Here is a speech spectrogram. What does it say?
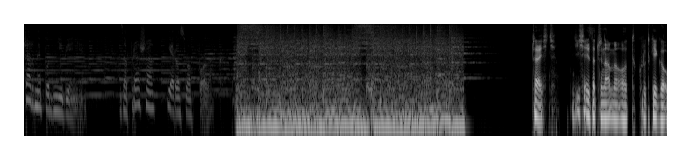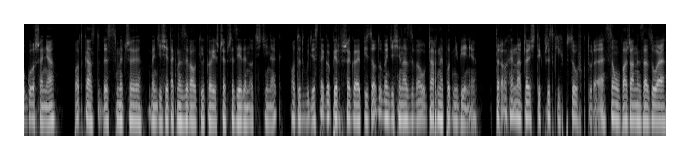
Czarne podniebienie. Zaprasza Jarosław Polak. Cześć. Dzisiaj zaczynamy od krótkiego ogłoszenia. Podcast bez smyczy będzie się tak nazywał tylko jeszcze przez jeden odcinek. Od 21 epizodu będzie się nazywał Czarne Podniebienie. Trochę na cześć tych wszystkich psów, które są uważane za złe,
